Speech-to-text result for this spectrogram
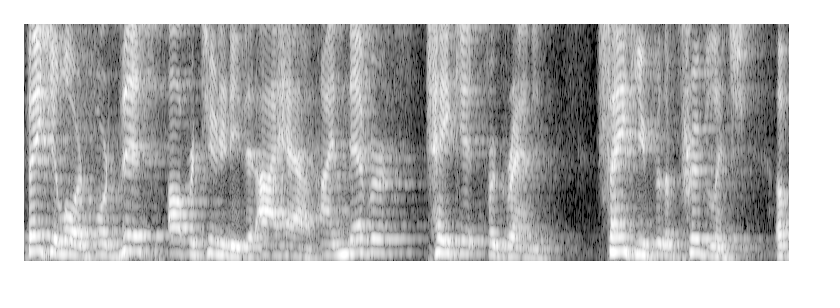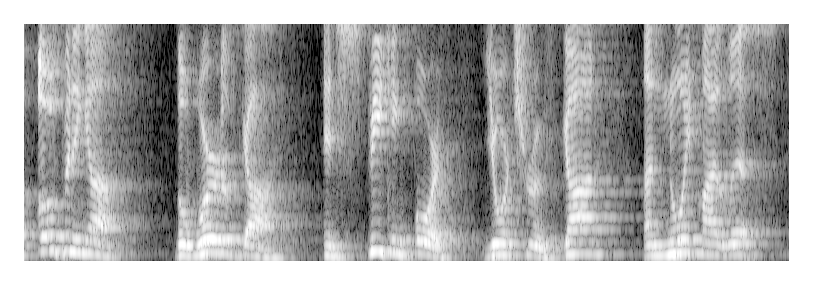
Thank you, Lord, for this opportunity that I have. I never take it for granted. Thank you for the privilege of opening up the Word of God and speaking forth your truth. God, anoint my lips,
